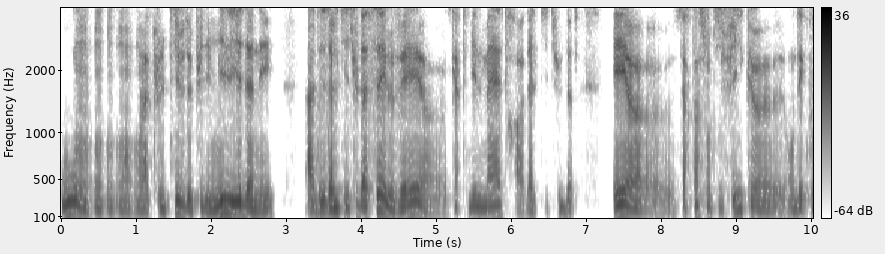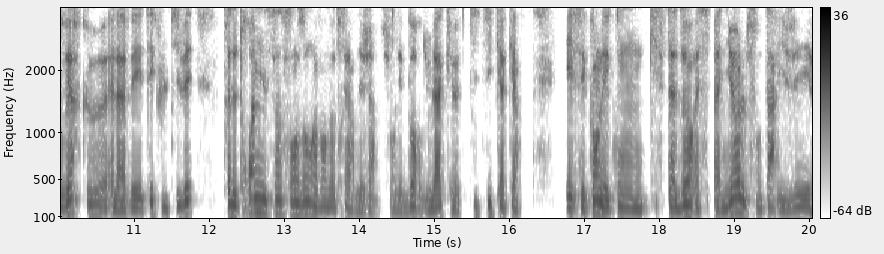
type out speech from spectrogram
où on, la cultive depuis des milliers d'années à des altitudes assez élevées, 4000 euh, mètres d'altitude. Et euh, certains scientifiques euh, ont découvert qu'elle avait été cultivée près de 3500 ans avant notre ère déjà, sur les bords du lac Titicaca. Et c'est quand les conquistadors espagnols sont arrivés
